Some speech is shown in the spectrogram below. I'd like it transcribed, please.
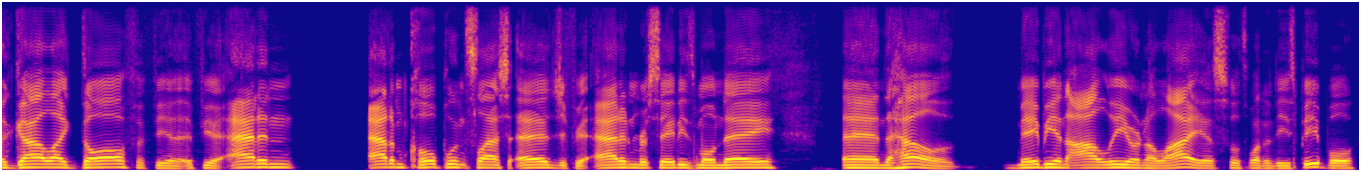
a guy like Dolph, if you if you're adding Adam Copeland slash Edge, if you're adding Mercedes Moné, and hell, maybe an Ali or an Elias with one of these people,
